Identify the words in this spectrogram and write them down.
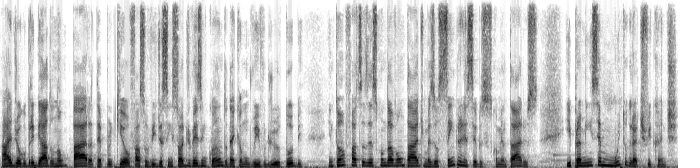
Ai, Diogo, obrigado, não para, até porque eu faço vídeo assim só de vez em quando, né? Que eu não vivo de YouTube. Então eu faço às vezes quando dá vontade, mas eu sempre recebo esses comentários. E para mim isso é muito gratificante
